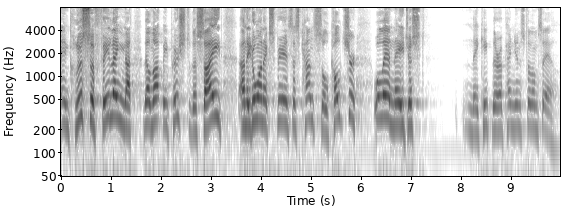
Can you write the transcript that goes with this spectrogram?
inclusive feeling that they'll not be pushed to the side, and they don't want to experience this cancel culture. Well, then they just they keep their opinions to themselves.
